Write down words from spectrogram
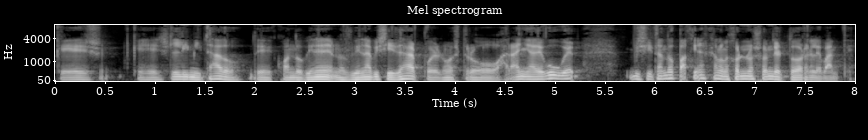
que es que es limitado de cuando viene, nos viene a visitar pues nuestro araña de Google, visitando páginas que a lo mejor no son del todo relevantes.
